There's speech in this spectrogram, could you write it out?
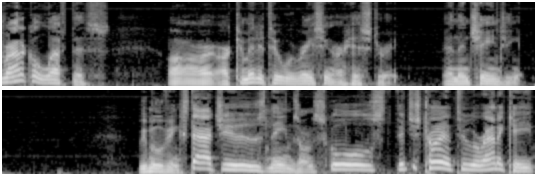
radical leftists are, are committed to erasing our history and then changing it. Removing statues, names on schools. They're just trying to eradicate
